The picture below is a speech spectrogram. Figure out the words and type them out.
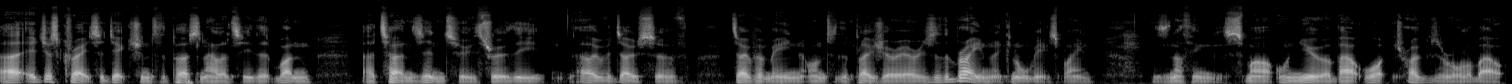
Uh, it just creates addiction to the personality that one uh, turns into through the overdose of dopamine onto the pleasure areas of the brain. It can all be explained. There's nothing smart or new about what drugs are all about.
